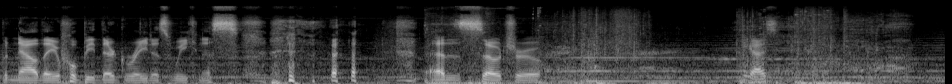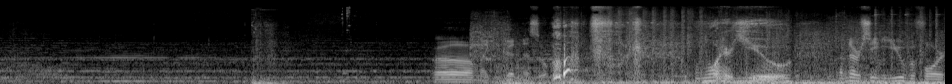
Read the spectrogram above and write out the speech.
but now they will be their greatest weakness. that is so true. Hey guys. Oh my goodness. Fuck. What are you? I've never seen you before.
